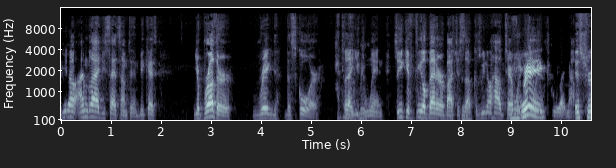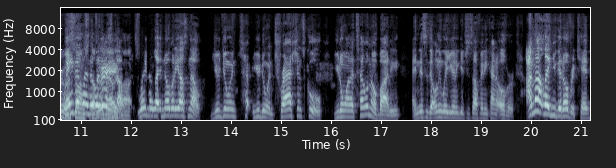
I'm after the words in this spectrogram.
You know, I'm glad you said something because your brother rigged the score so that you can win, so you can feel better about yourself. Because we know how terrible you're doing in school right now. It's true. We I ain't gonna let nobody else know. We ain't gonna let nobody else know. You're doing t- you're doing trash in school. You don't want to tell nobody, and this is the only way you're gonna get yourself any kind of over. I'm not letting you get over, kid.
